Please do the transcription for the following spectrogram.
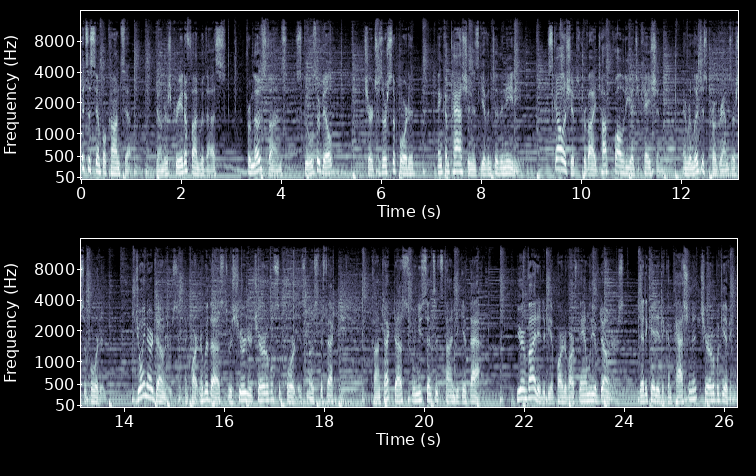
It's a simple concept. Donors create a fund with us. From those funds, schools are built, churches are supported, and compassion is given to the needy. Scholarships provide top quality education, and religious programs are supported. Join our donors and partner with us to assure your charitable support is most effective. Contact us when you sense it's time to give back. You're invited to be a part of our family of donors dedicated to compassionate charitable giving,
